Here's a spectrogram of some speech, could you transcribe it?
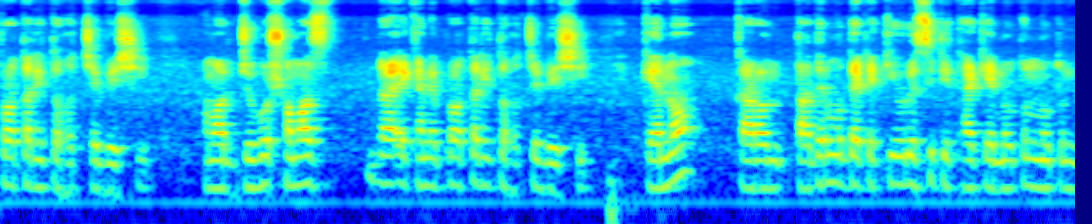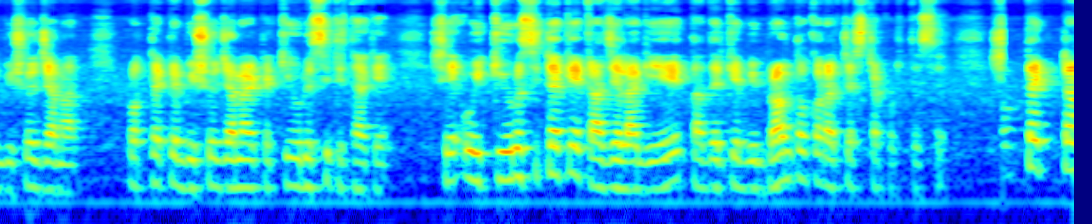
প্রতারিত হচ্ছে বেশি। আমার যুব সমাজরা এখানে প্রতারিত হচ্ছে বেশি। কেন? কারণ তাদের মধ্যে একটা কিউরিসিটি থাকে, নতুন নতুন বিষয় জানার, প্রত্যেকটা বিষয় জানার একটা কিউরিসিটি থাকে। সে ওই কিউরিসিটাকে কাজে লাগিয়ে তাদেরকে বিভ্রান্ত করার চেষ্টা করতেছে। প্রত্যেকটা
